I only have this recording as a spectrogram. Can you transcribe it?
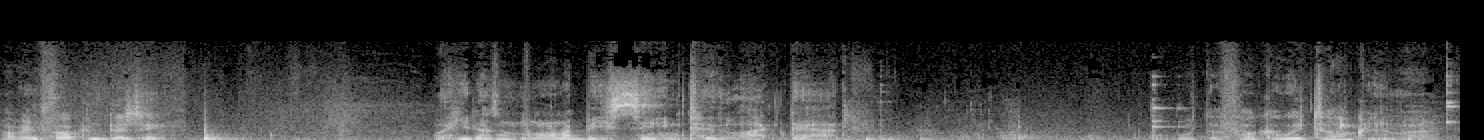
I've been fucking busy. Well, he doesn't want to be seen to like that. What the fuck are we talking about?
